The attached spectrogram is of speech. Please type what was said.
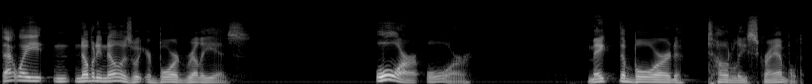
that way nobody knows what your board really is. Or, or make the board totally scrambled,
